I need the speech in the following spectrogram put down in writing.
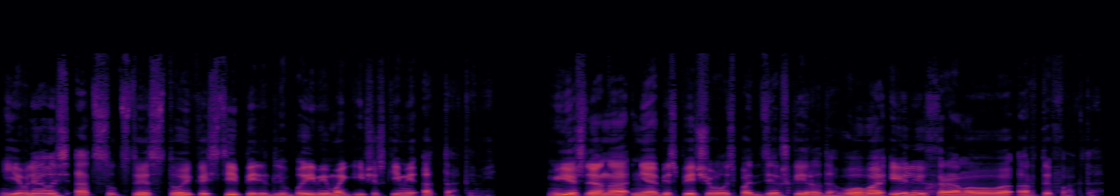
являлось отсутствие стойкости перед любыми магическими атаками, если она не обеспечивалась поддержкой родового или храмового артефакта.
